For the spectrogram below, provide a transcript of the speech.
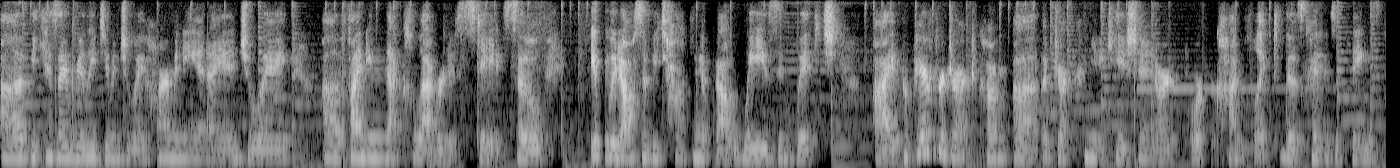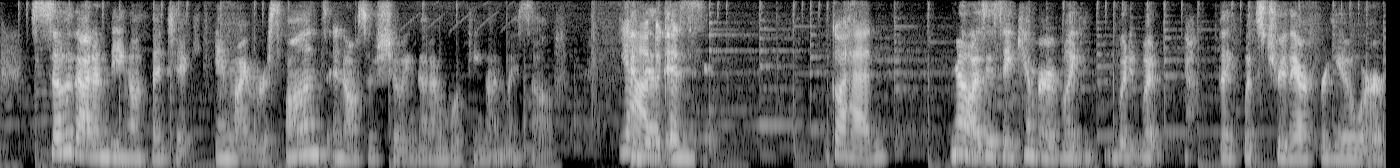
uh, because I really do enjoy harmony and I enjoy uh, finding that collaborative state. So it would also be talking about ways in which I prepare for direct com- uh, direct communication or or conflict, those kinds of things, so that I'm being authentic in my response and also showing that I'm working on myself. Yeah, because. And, go ahead. No, as you say, Kimber, like, what, what, like, what's true there for you, or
